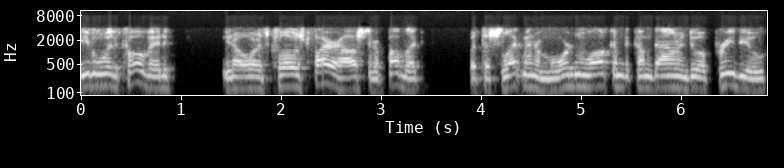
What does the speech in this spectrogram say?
even with COVID, you know, it's closed firehouse to the public, but the selectmen are more than welcome to come down and do a preview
